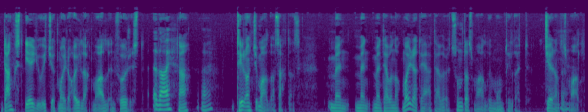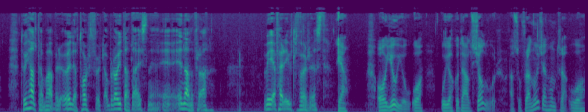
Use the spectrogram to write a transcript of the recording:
dangst er jo ikke et mer høylagt mal enn først. Nei. Ja? Nei. Til ikke mal, var sagt hans. Men, men, men det var nok mer til at det var et sundagsmal i mån til et gjerandes mal. Ja tog helt han var öliga torrfört og brøyta deg innanfra. Vi är färdig till förrest. Ja. Og jo, jo, og, og Jakob Dahl självor, altså fra 1900 og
